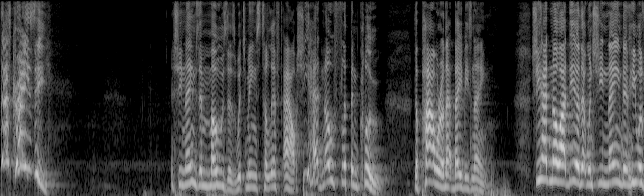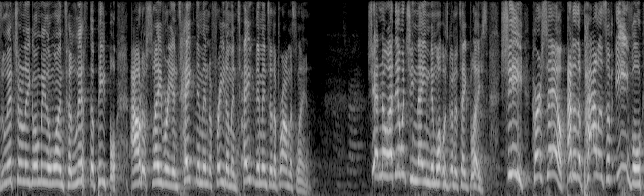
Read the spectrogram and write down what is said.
That's crazy. And she names him Moses, which means to lift out. She had no flipping clue the power of that baby's name. She had no idea that when she named him, he was literally going to be the one to lift the people out of slavery and take them into freedom and take them into the promised land. She had no idea when she named him what was going to take place. She herself, out of the palace of evil,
